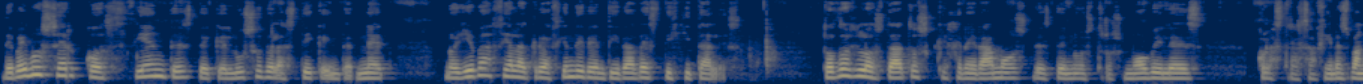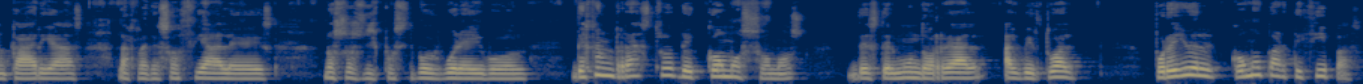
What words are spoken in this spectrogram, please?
Debemos ser conscientes de que el uso de las TIC e Internet nos lleva hacia la creación de identidades digitales. Todos los datos que generamos desde nuestros móviles, con las transacciones bancarias, las redes sociales, nuestros dispositivos wearable, dejan rastro de cómo somos desde el mundo real al virtual por ello, el cómo participas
